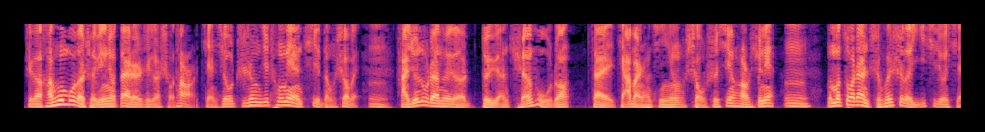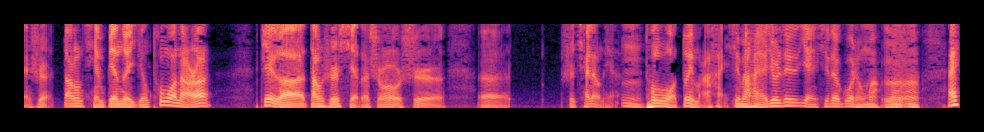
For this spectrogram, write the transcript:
这个航空部的水兵就戴着这个手套检修直升机充电器等设备，嗯海军陆战队的队员全副武装，在甲板上进行手势信号训练。嗯那么作战指挥室的仪器就显示，当前编队已经通过哪儿了？这个当时写的时候是，呃，是前两天嗯。通过对马海峡。对马海峡就是这个演习的过程嘛。嗯嗯嗯。哎，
